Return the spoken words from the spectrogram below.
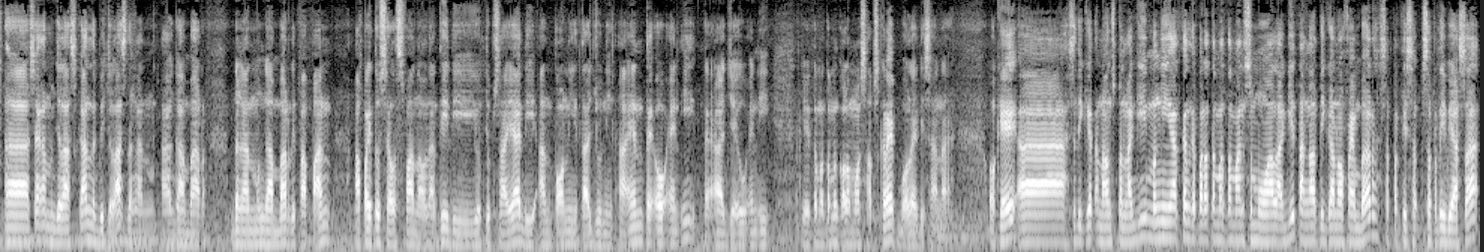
Uh, saya akan menjelaskan lebih jelas dengan uh, gambar, dengan menggambar di papan apa itu sales funnel? Nanti di YouTube saya di Anthony Tajuni A N T O N I T A J U N I. Jadi teman-teman kalau mau subscribe boleh di sana. Oke, uh, sedikit announcement lagi. Mengingatkan kepada teman-teman semua lagi tanggal 3 November seperti seperti biasa.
